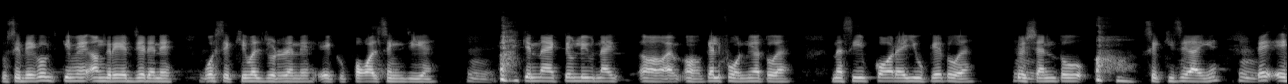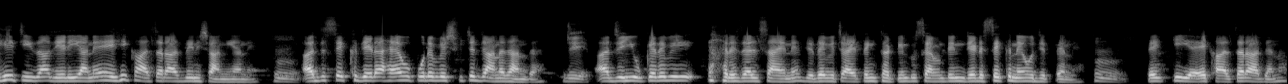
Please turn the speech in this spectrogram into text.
ਤੁਸੀਂ ਦੇਖੋ ਕਿਵੇਂ ਅੰਗਰੇਜ਼ ਜਿਹੜੇ ਨੇ ਉਹ ਸਿੱਖੀ ਵੱਲ ਜੁੜ ਰਹੇ ਨੇ। ਇੱਕ ਪੌਲ ਸਿੰਘ ਜੀ ਹੂੰ। ਕਿੰਨਾ ਐਕਟਿਵਲੀ ਕੈਲੀਫੋਰਨੀਆ ਤੋਂ ਹੈ ਨਸੀਬ ਕੌਰ ਹੈ ਯੂਕੇ ਤੋਂ ਹੈ ਕ੍ਰਿਸ਼ਨ ਤੋਂ ਸਿੱਖੀ ਸੇ ਆਈ ਹੈ। ਤੇ ਇਹੀ ਚੀਜ਼ਾਂ ਜਿਹੜੀਆਂ ਨੇ ਇਹੀ ਖਾਲਸਾ ਰਾਜ ਦੀ ਨਿਸ਼ਾਨੀਆਂ ਨੇ। ਅੱਜ ਸਿੱਖ ਜਿਹੜਾ ਹੈ ਉਹ ਪੂਰੇ ਵਿਸ਼ਵ ਚ ਜਾਣਿਆ ਜਾਂਦਾ ਹੈ। ਜੀ। ਅੱਜ ਯੂਕੇ ਦੇ ਵੀ ਰਿਜ਼ਲਟਸ ਆਏ ਨੇ ਜਿਹਦੇ ਵਿੱਚ ਆਈ ਥਿੰਕ 13 ਤੋਂ 17 ਜਿਹੜੇ ਸਿੱਖ ਨੇ ਉਹ ਜਿੱਤੇ ਨੇ। ਤੇ ਕੀ ਹੈ ਇਹ ਖਾਲਸਾ ਰਾਜ ਹੈ ਨਾ।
